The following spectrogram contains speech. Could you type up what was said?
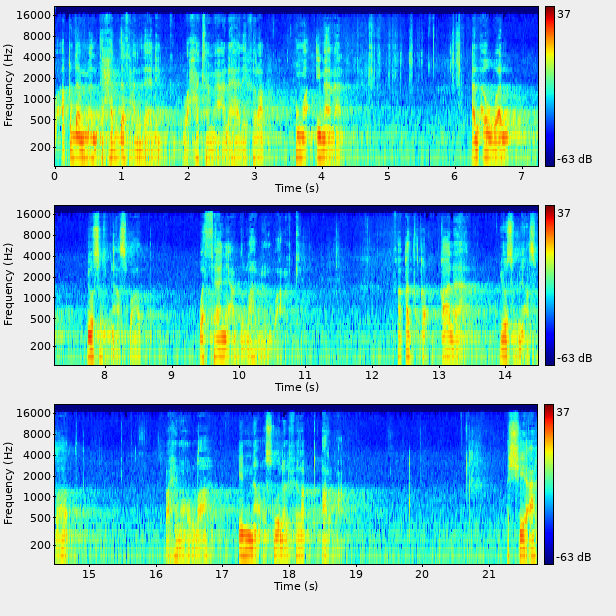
وأقدم من تحدث عن ذلك وحكم على هذه الفرق هما إمامان. الأول يوسف بن أصباط والثاني عبد الله بن مبارك فقد قال يوسف بن أصباط رحمه الله إن أصول الفرق أربع. الشيعة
